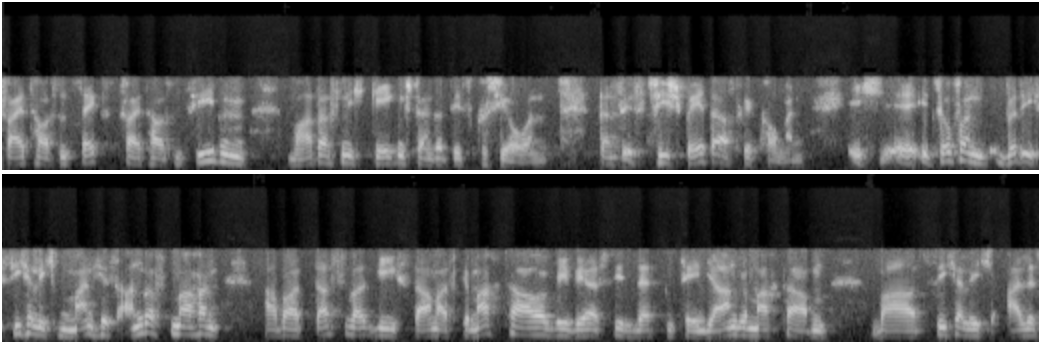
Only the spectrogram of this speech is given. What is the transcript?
2006, 2007 war das nicht Gegenstand der Diskussion. Das ist viel später erst gekommen. Ich, äh, insofern würde ich sicherlich manches anders machen, aber das, wie ich es damals gemacht habe, wie wir es in den letzten zehn Jahren gemacht haben, war sicherlich alles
